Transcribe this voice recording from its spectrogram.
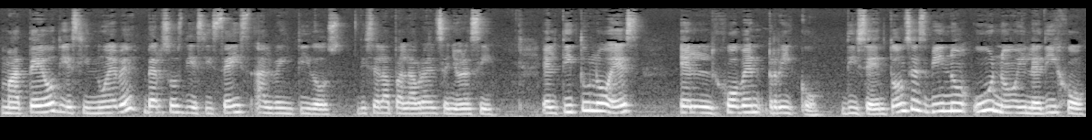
Mateo 19, versos 16 al 22. Dice la palabra del Señor así. El título es El joven rico. Dice, entonces vino uno y le dijo,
